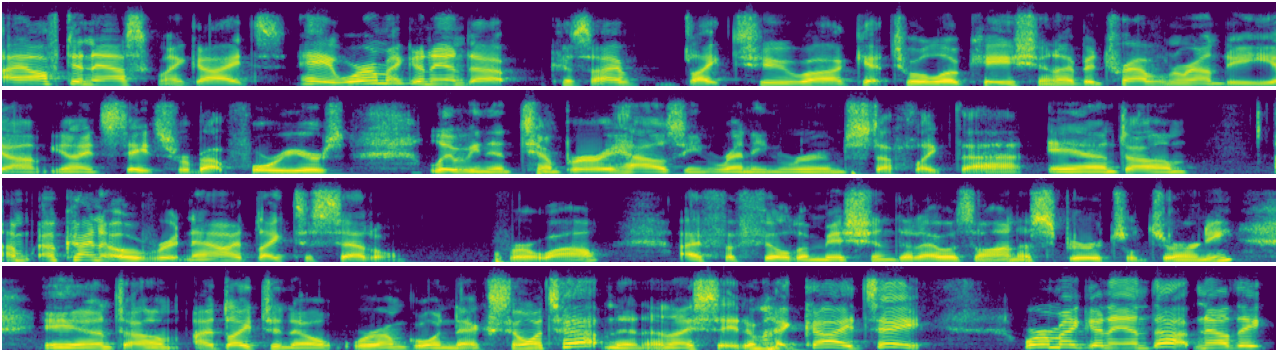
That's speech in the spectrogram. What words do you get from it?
I often ask my guides, hey, where am I going to end up? Because I'd like to uh, get to a location. I've been traveling around the um, United States for about four years, living in temporary housing, renting rooms, stuff like that. And um, I'm, I'm kind of over it now. I'd like to settle for a while. I fulfilled a mission that I was on, a spiritual journey, and um, I'd like to know where I'm going next and what's happening. And I say to my guides, hey, where am I going to end up? Now, they,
